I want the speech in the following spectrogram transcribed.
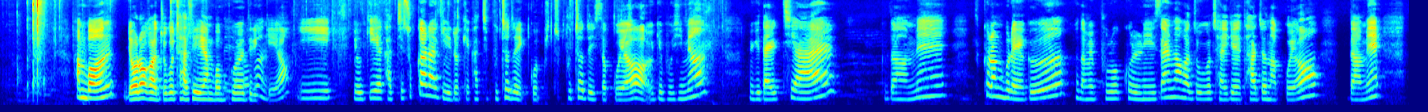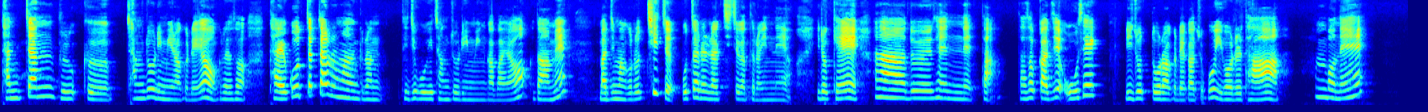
한번 열어가지고 자세히 한번 네, 보여드릴게요. 이 여기에 같이 숟가락이 이렇게 같이 붙여져 있고 비- 붙여져 있었고요. 여기 보시면 여기 날치알, 그 다음에 스크럼블 에그, 그 다음에 브로콜리 삶아가지고 잘게 다져놨고요. 그 다음에 단짠 불, 그 장조림이라 그래요. 그래서 달고 짭짤한 그런 돼지고기 장조림인가 봐요. 그 다음에 마지막으로 치즈, 모짜렐라 치즈가 들어있네요. 이렇게 하나, 둘, 셋, 넷, 다 다섯 가지 오색 리조또라 그래가지고 이거를 다 한 번에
